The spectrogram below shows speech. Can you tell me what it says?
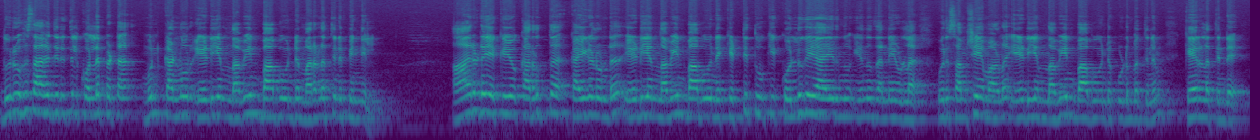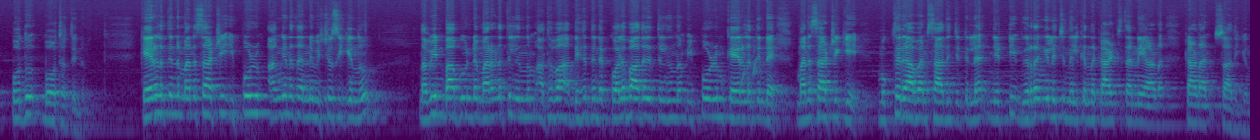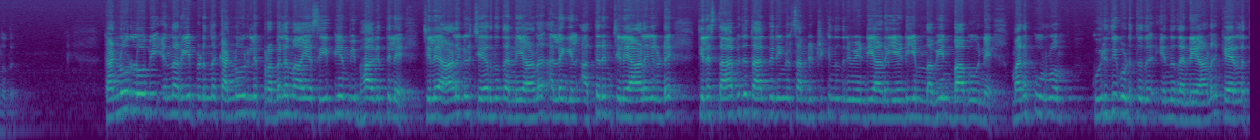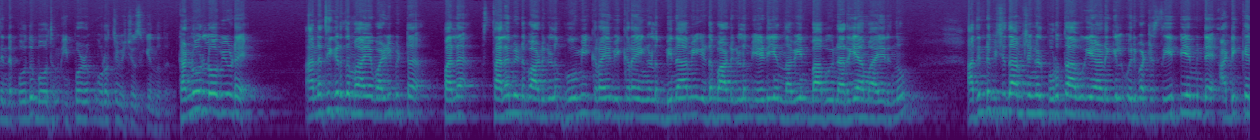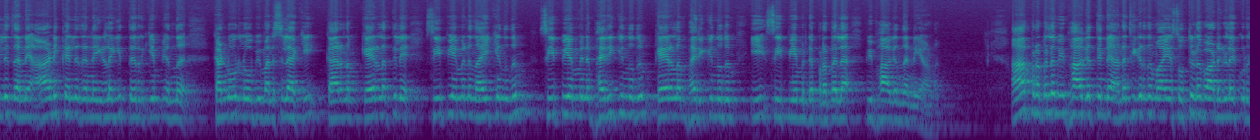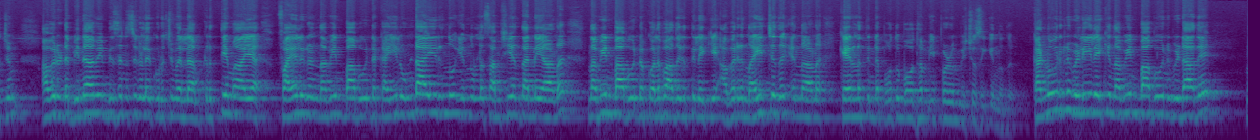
ദുരൂഹ സാഹചര്യത്തിൽ കൊല്ലപ്പെട്ട മുൻ Kannur A D M Naveen ബാബുവിന്റെ മരണത്തിന് പിന്നിൽ ആരുടെയൊക്കെയോ കറുത്ത കൈകളുണ്ട് എ ഡി എം നവീൻ ബാബുവിനെ കെട്ടിത്തൂക്കി കൊല്ലുകയായിരുന്നു എന്ന് തന്നെയുള്ള ഒരു സംശയമാണ് എ ഡി എം നവീൻ ബാബുവിന്റെ കുടുംബത്തിനും കേരളത്തിന്റെ പൊതുബോധത്തിനും. കേരളത്തിന്റെ മനസാക്ഷി ഇപ്പോഴും അങ്ങനെ തന്നെ വിശ്വസിക്കുന്നു. നവീൻ ബാബുവിന്റെ മരണത്തിൽ നിന്നും അഥവാ അദ്ദേഹത്തിന്റെ കൊലപാതകത്തിൽ നിന്നും ഇപ്പോഴും കേരളത്തിന്റെ മനസാക്ഷിക്ക് മുക്തരാവാൻ സാധിച്ചിട്ടില്ല ഞെട്ടി വിറങ്ങിലിച്ച് നിൽക്കുന്ന കാഴ്ച തന്നെയാണ് കാണാൻ സാധിക്കുന്നത്. കണ്ണൂർ ലോബി എന്നറിയപ്പെടുന്ന കണ്ണൂരിലെ പ്രബലമായ സി പി എം വിഭാഗത്തിലെ ചില ആളുകൾ ചേർന്ന് തന്നെയാണ് അല്ലെങ്കിൽ അത്തരം ചില ആളുകളുടെ ചില സ്ഥാപിത താല്പര്യങ്ങൾ സംരക്ഷിക്കുന്നതിന് വേണ്ടിയാണ് എ ഡി എം നവീൻ ബാബുവിനെ മനഃപൂർവം കുരുതി കൊടുത്തത് എന്ന് തന്നെയാണ് കേരളത്തിന്റെ പൊതുബോധം ഇപ്പോഴും ഉറച്ചു വിശ്വസിക്കുന്നത്. കണ്ണൂർ ലോബിയുടെ അനധികൃതമായ വഴിവിട്ട് പല സ്ഥലമിടപാടുകളും ഭൂമി ക്രയവിക്രയങ്ങളും ബിനാമി ഇടപാടുകളും എ ഡി എം നവീൻ ബാബുവിന് അറിയാമായിരുന്നു. അതിന്റെ വിശദാംശങ്ങൾ പുറത്താവുകയാണെങ്കിൽ ഒരുപക്ഷെ സി പി എമ്മിന്റെ അടിക്കല്ല് തന്നെ ആണിക്കല്ല് തന്നെ ഇളകിത്തെറിക്കും എന്ന് കണ്ണൂർ ലോബി മനസ്സിലാക്കി. കാരണം കേരളത്തിലെ സി പി എമ്മിനെ നയിക്കുന്നതും സി പി എമ്മിനെ ഭരിക്കുന്നതും കേരളം ഭരിക്കുന്നതും ഈ സി പി എമ്മിന്റെ പ്രബല വിഭാഗം തന്നെയാണ്. ആ പ്രബല വിഭാഗത്തിന്റെ അനധികൃതമായ സ്വത്തിടപാടുകളെക്കുറിച്ചും അവരുടെ ബിനാമി ബിസിനസ്സുകളെക്കുറിച്ചുമെല്ലാം കൃത്യമായ ഫയലുകൾ നവീൻ ബാബുവിന്റെ കയ്യിൽ ഉണ്ടായിരുന്നു എന്നുള്ള സംശയം തന്നെയാണ് നവീൻ ബാബുവിന്റെ കൊലപാതകത്തിലേക്ക് അവരെ നയിച്ചത് എന്നാണ് കേരളത്തിന്റെ പൊതുബോധം ഇപ്പോഴും വിശ്വസിക്കുന്നത്. കണ്ണൂരിന് വെളിയിലേക്ക് നവീൻ ബാബുവിന് വിടാതെ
